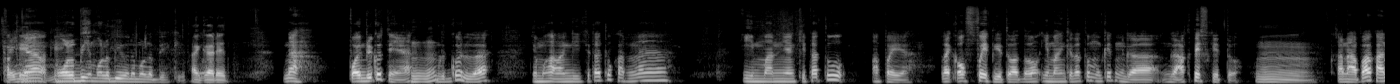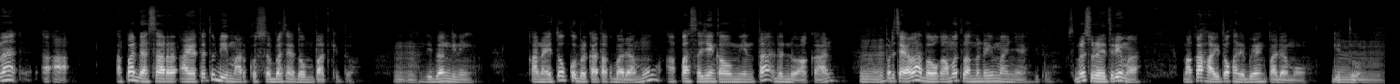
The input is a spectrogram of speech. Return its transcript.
kayaknya oke. mau lebih mau lebih udah mau lebih gitu. I got it. Nah poin berikutnya Hmm. menurut gue adalah yang menghalangi kita tuh karena imannya kita tuh apa ya lack of faith gitu atau iman kita tuh mungkin nggak nggak aktif gitu. Hmm. Karena apa? Karena apa dasar ayatnya itu di Markus 11 ayat 24 gitu. Hmm. Dibilang gini, karena itu aku berkata kepadamu, apa saja yang kamu minta dan doakan, Hmm. percayalah bahwa kamu telah menerimanya gitu. Sebenarnya sudah diterima, maka hal itu akan diberikan kepadamu gitu. Hmm.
